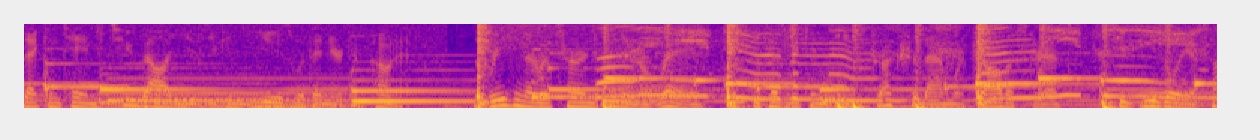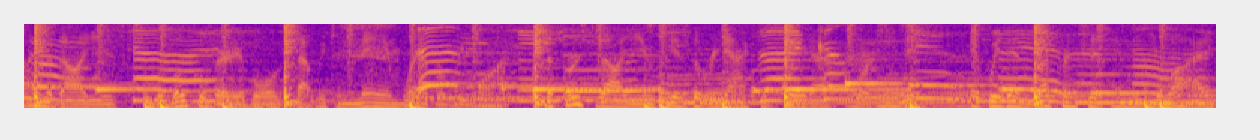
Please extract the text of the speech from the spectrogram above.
that contains two values you can use within your component. The reason they're returned in an array is because we can destructure them with JavaScript to easily assign the values to the local variables that we can name whatever we want. The first value is the reactive data or state. If we then reference it in the UI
